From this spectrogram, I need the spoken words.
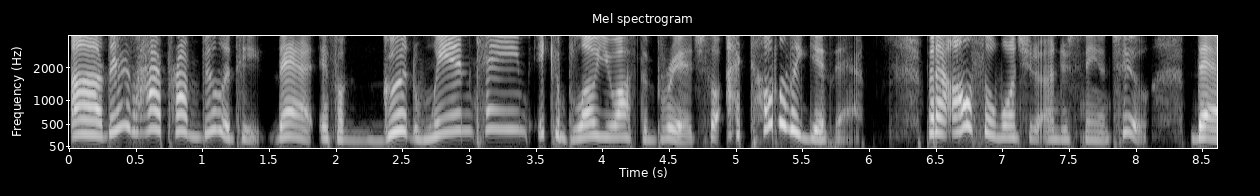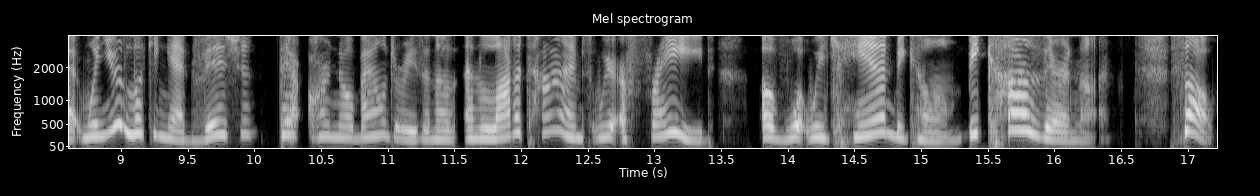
uh, there's a high probability that if a good wind came, it could blow you off the bridge. So I totally get that. But I also want you to understand too that when you're looking at vision, there are no boundaries. And a, and a lot of times we're afraid of what we can become because there are none. So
